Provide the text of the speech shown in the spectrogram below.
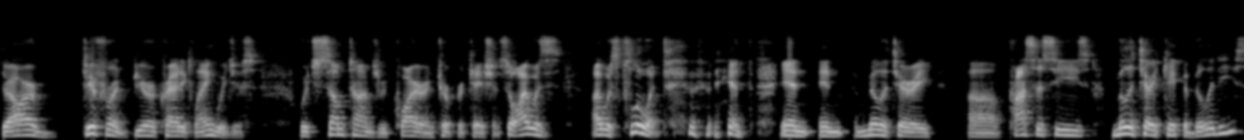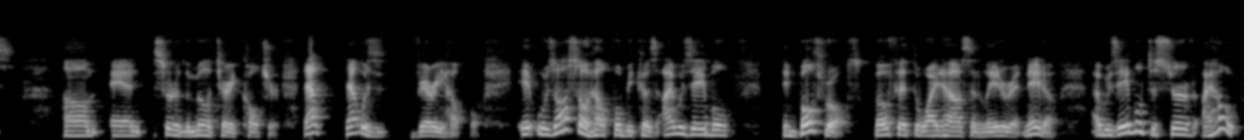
there are different bureaucratic languages which sometimes require interpretation. So I was I was fluent in in, in military uh, processes, military capabilities, um, and sort of the military culture. That that was very helpful. It was also helpful because I was able, in both roles, both at the White House and later at NATO, I was able to serve, I hope,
